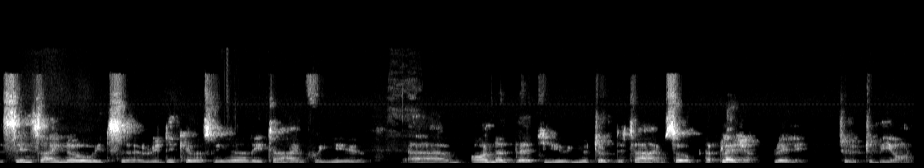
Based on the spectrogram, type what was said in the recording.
since I know it's a ridiculously early time for you, um, honored that you, you took the time. So, a pleasure, really to, to be on.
